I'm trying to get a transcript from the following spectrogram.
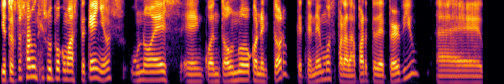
Y otros dos anuncios un poco más pequeños. Uno es en cuanto a un nuevo conector que tenemos para la parte de Purview. Eh,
